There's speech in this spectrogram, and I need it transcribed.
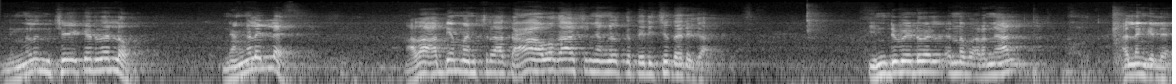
നിങ്ങൾ നിശ്ചയിക്കരുതല്ലോ. ഞങ്ങളില്ലേ? അതാദ്യം മനസ്സിലാക്കുക. ആ അവകാശം ഞങ്ങൾക്ക് തിരിച്ചു തരിക. ഇൻഡിവിജ്വൽ എന്ന് പറഞ്ഞാൽ അല്ലെങ്കിൽ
